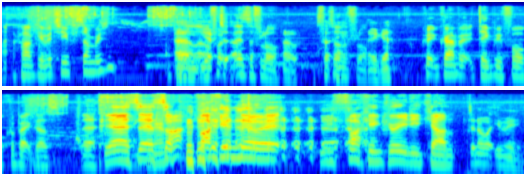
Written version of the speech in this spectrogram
I can't give it to you for some reason. I'll put it Um, on the- you have to- there's the floor. Oh, It's on the floor. There you go. Quick, grab it, dig before Quebec does. There. Yes, you yes, very I fucking knew it. You fucking greedy cunt. Don't know what you mean.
